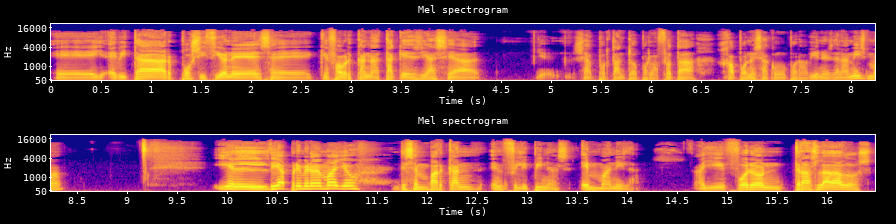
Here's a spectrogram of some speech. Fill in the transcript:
eh, evitar posiciones eh, que fabrican ataques ya sea, o sea, por tanto por la flota japonesa como por aviones de la misma. Y el día primero de mayo desembarcan en Filipinas, en Manila. Allí fueron trasladados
